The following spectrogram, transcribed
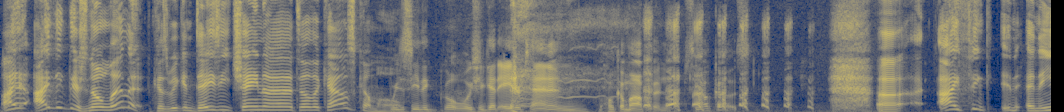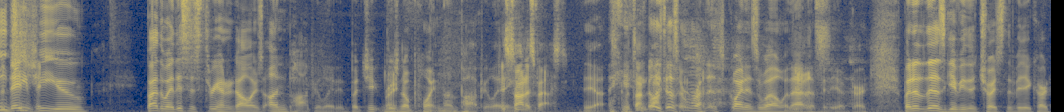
I, I think there's no limit because we can daisy chain uh, till the cows come home. We just need to. Well, we should get eight or ten and hook them up and see how it goes. I think in, an eGPU. By the way, this is three hundred dollars unpopulated, but you, there's no point in unpopulating. It's not as fast. Yeah, It's it really doesn't run as quite as well without a video card. But it does give you the choice of the video card.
